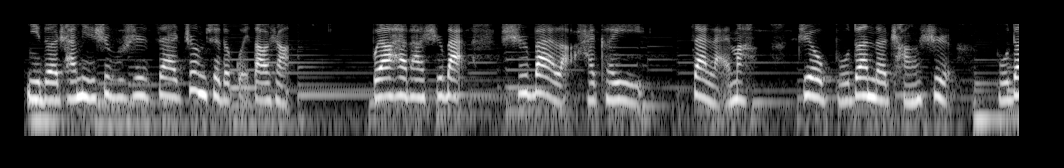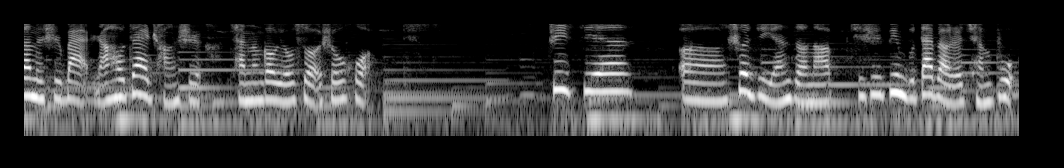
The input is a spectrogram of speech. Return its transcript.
你的产品是不是在正确的轨道上？不要害怕失败，失败了还可以再来嘛。只有不断的尝试，不断的失败，然后再尝试，才能够有所收获。这些，呃，设计原则呢，其实并不代表着全部。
